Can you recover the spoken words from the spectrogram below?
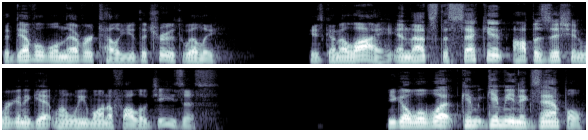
The devil will never tell you the truth, will he? He's going to lie. And that's the second opposition we're going to get when we want to follow Jesus. You go, well, what? Give me, give me an example.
